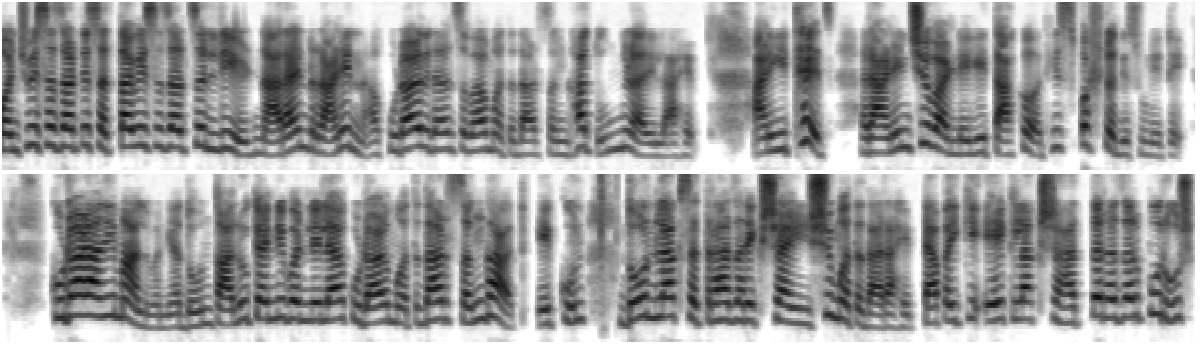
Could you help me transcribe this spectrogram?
पंचवीस हजार ते सत्तावीस हजारचं लीड नारायण राणेंना कुडाळ विधानसभा मतदारसंघातून मिळालेलं आहे. आणि इथेच राणेंची वाढलेली ताकद ही स्पष्ट दिसून येते. कुडाळ आणि मालवण या दोन तालुक्यांनी बनलेल्या कुडाळ मतदारसंघात एकूण दोन लाख सतरा हजार एकशे ऐंशी मतदार आहेत. त्यापैकी एक लाख शहात्तर हजार पुरुष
